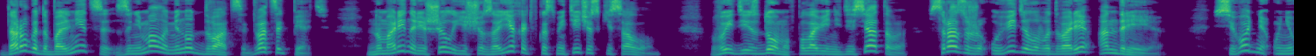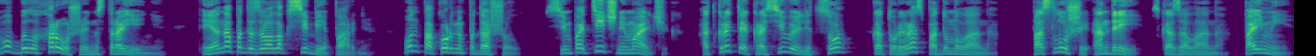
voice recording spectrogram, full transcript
Дорога до больницы занимала минут 20-25, но Марина решила еще заехать в косметический салон. Выйдя из дома в половине десятого, сразу же увидела во дворе Андрея. Сегодня у него было хорошее настроение, и она подозвала к себе парня. Он покорно подошел. Симпатичный мальчик, открытое красивое лицо, в который раз подумала она. «Послушай, Андрей», — сказала она, — «пойми,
